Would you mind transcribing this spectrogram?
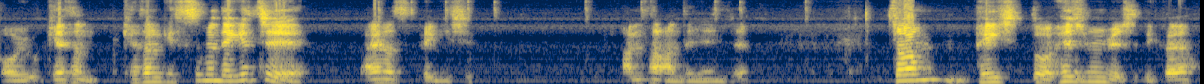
어 이거 계산 계산기 쓰면 되겠지? 마이너스 120 암산 안 되냐 이제 점 120도 해주면 몇이 될까요?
